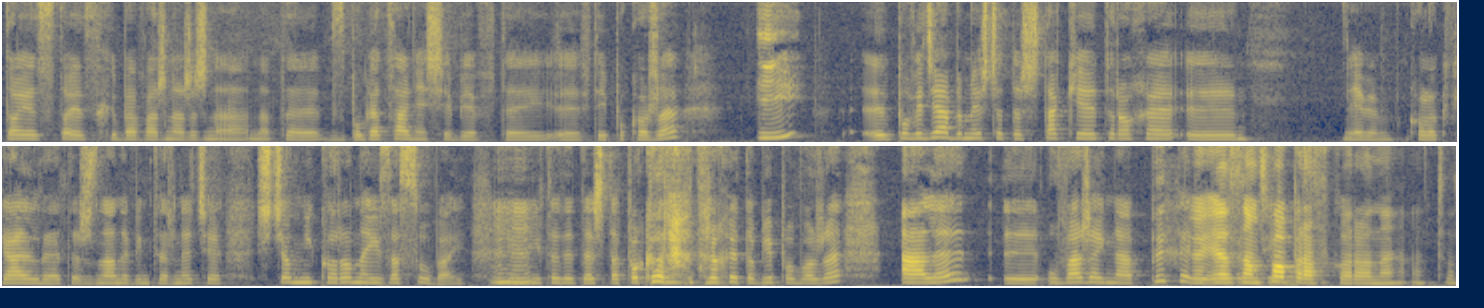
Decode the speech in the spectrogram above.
To jest, to jest chyba ważna rzecz na, na te wzbogacanie siebie w tej, y, w tej pokorze. I y, powiedziałabym jeszcze też takie trochę... Y, nie wiem, kolokwialne, też znane w internecie, ściągnij koronę i zasuwaj. I, mhm. I, wtedy też ta pokora trochę tobie pomoże, ale y, uważaj na pychę ja, i Ja znam popraw koronę, a to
